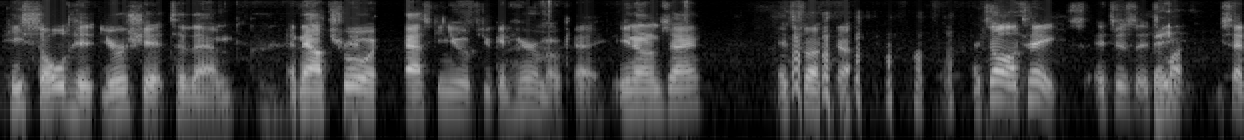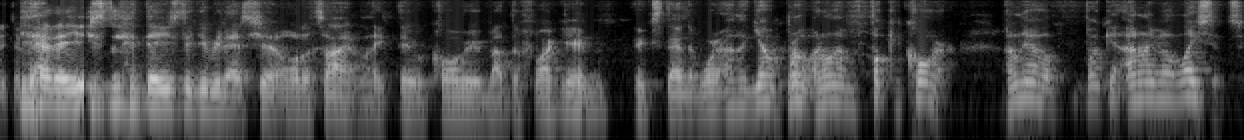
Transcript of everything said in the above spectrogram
he sold his, your shit to them, and now Troy asking you if you can hear him okay. You know what I'm saying? It's fucked up. It's all it takes. It's just it's They-. You said it to Yeah, me. they used to they used to give me that shit all the time. Like they would call me about the fucking extended warranty. I'm like, yo, bro, I don't have a fucking car. I don't have a fucking I don't even have a license.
